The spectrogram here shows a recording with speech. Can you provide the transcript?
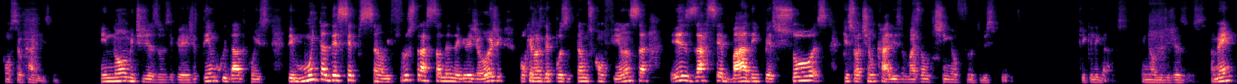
com seu carisma. Em nome de Jesus, igreja, tenham cuidado com isso. Tem muita decepção e frustração dentro da igreja hoje, porque nós depositamos confiança exacerbada em pessoas que só tinham carisma, mas não tinham o fruto do Espírito. Fiquem ligados, em nome de Jesus. Amém?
